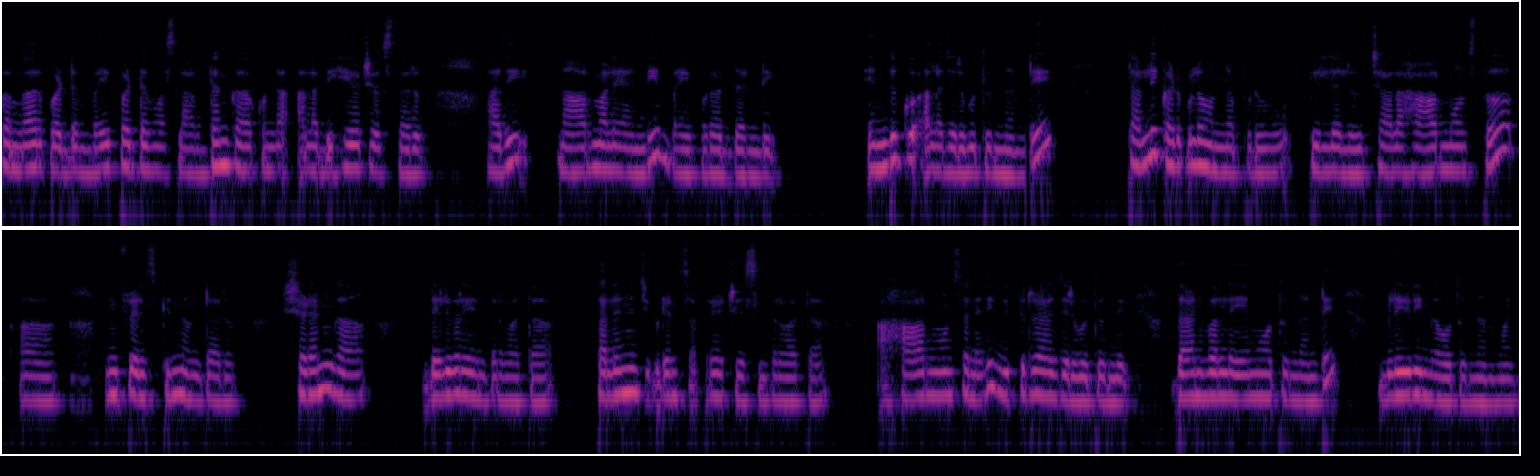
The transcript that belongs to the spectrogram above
కంగారు పడ్డం, భయపడ్డం అసలు అర్థం కాకుండా అలా బిహేవ్ చేస్తారు. అది నార్మలే అండి. భయపడొద్దండి. ఎందుకు అలా జరుగుతుందంటే తల్లి కడుపులో ఉన్నప్పుడు పిల్లలు చాలా హార్మోన్స్‌తో ఇన్ఫ్లుయెన్స్ కింద ఉంటారు. సడన్గా డెలివరీ అయిన తర్వాత తల్లి నుంచి బిడ్డను సపరేట్ చేసిన తర్వాత ఆ హార్మోన్స్ అనేది విత్‌డ్రాయల్ జరుగుతుంది. దానివల్ల ఏమవుతుందంటే బ్లీడింగ్ అవుతుందనమాట.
